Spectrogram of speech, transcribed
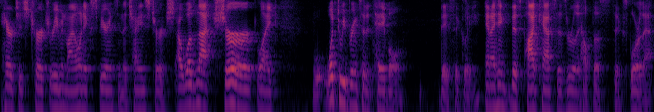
Heritage Church, or even my own experience in the Chinese Church, I was not sure like what do we bring to the table, basically. And I think this podcast has really helped us to explore that.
